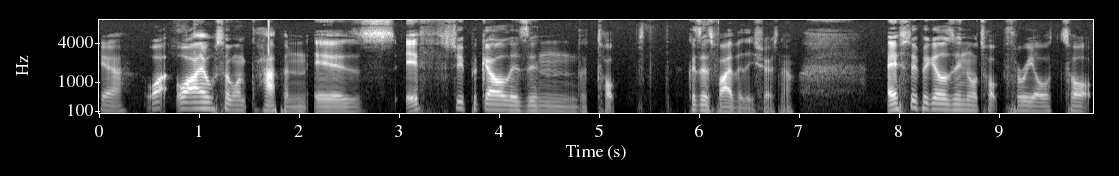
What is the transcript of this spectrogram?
Yeah. What what I also want to happen is if Supergirl is in the top, because there's five of these shows now. If Supergirl is in your top three or top,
